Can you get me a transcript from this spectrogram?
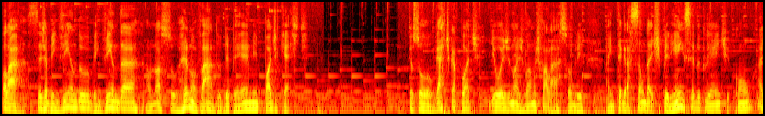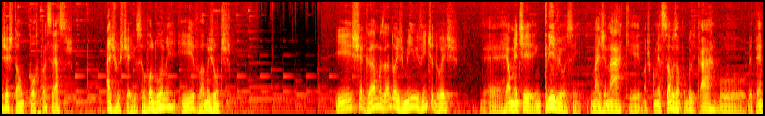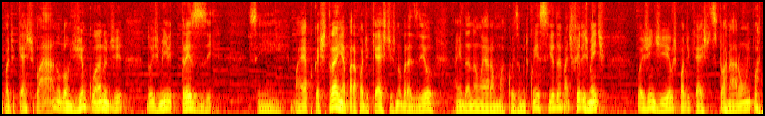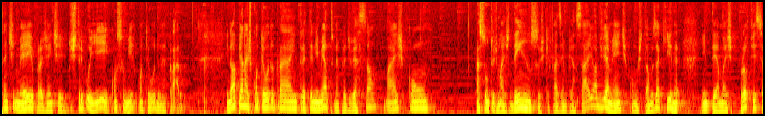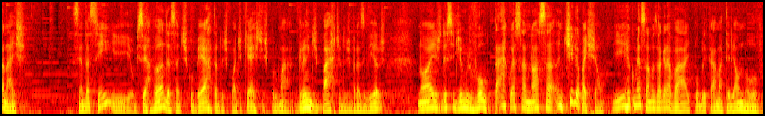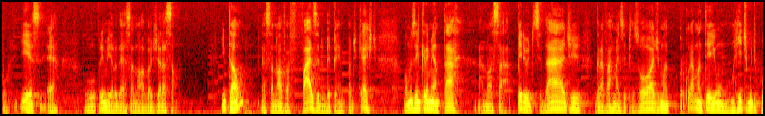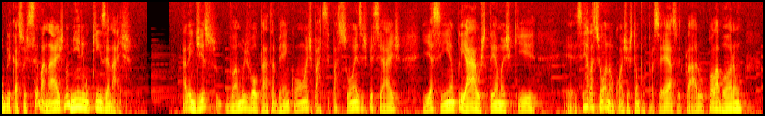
Olá, seja bem-vindo, bem-vinda ao nosso renovado BPM Podcast. Eu sou Gart Capote e hoje nós vamos falar sobre a integração da experiência do cliente com a gestão por processos. Ajuste aí o seu volume e vamos juntos. E chegamos a 2022 é realmente incrível assim, imaginar que nós começamos a publicar o BPM Podcast lá no longínquo ano de 2013. Sim, uma época estranha para podcasts no Brasil, ainda não era uma coisa muito conhecida, mas felizmente hoje em dia os podcasts se tornaram um importante meio para a gente distribuir e consumir conteúdo, né? Claro. E não apenas conteúdo para entretenimento, né? para diversão, mas com assuntos mais densos que fazem pensar e, obviamente, como estamos aqui, né, em temas profissionais. Sendo assim, e observando essa descoberta dos podcasts por uma grande parte dos brasileiros, nós decidimos voltar com essa nossa antiga paixão e recomeçamos a gravar e publicar material novo. E esse é o primeiro dessa nova geração. Então, nessa nova fase do BPM Podcast, Vamos incrementar a nossa periodicidade, gravar mais episódios, man procurar manter um ritmo de publicações semanais, no mínimo quinzenais. Além disso, vamos voltar também com as participações especiais e assim ampliar os temas que eh, se relacionam com a gestão por processos e, claro, colaboram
